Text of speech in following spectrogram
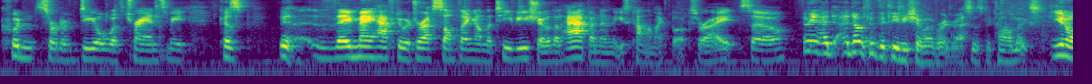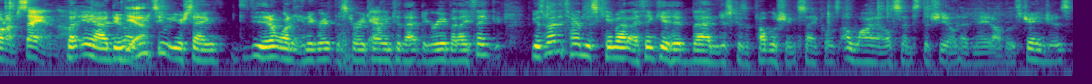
couldn't sort of deal with trans media. Because Yeah. they may have to address something on the TV show that happened in these comic books, right? So, I mean, I, I don't think the TV show ever addresses the comics. you know what I'm saying, though. But yeah, I do. I do see what you're saying. They don't want to integrate the storytelling Yeah. to that degree, but I think because by the time this came out, I think it had been just because of publishing cycles a while since the Shield had made all those changes,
